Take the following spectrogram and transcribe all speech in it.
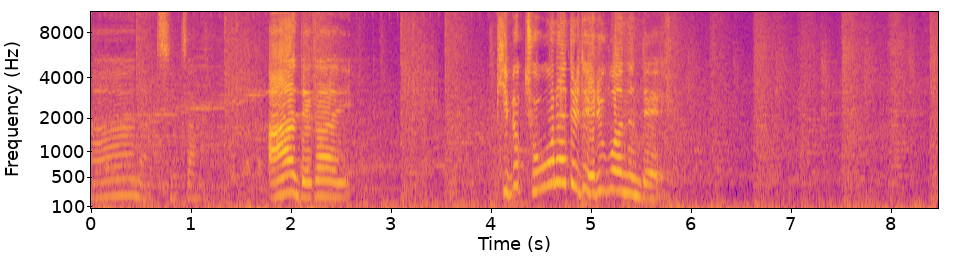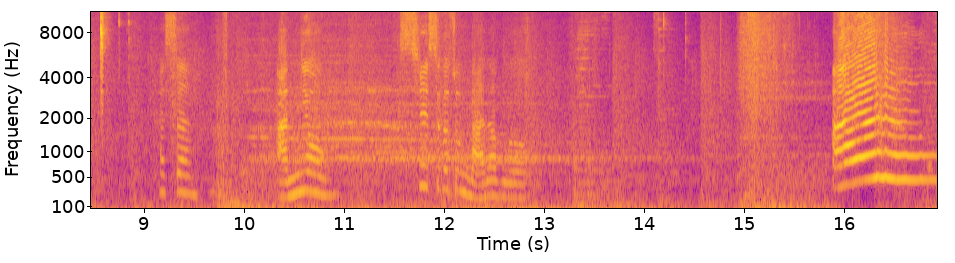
아, 나 진짜. 아, 내가 이- 기벽 좋은 애들 데리고 왔는데. 핫산, 안녕. 스트레스가 좀 많아 보여. 아!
